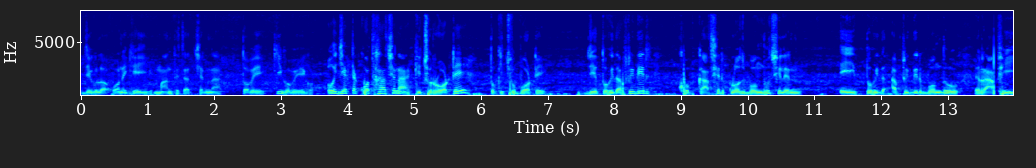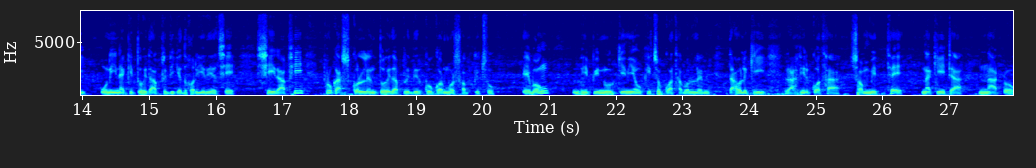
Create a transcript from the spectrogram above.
যেগুলো অনেকেই মানতে চাচ্ছেন না। তবে কি হবে ওই যে একটা কথা আছে না, কিছু রটে, তো কিছু বটে। যে তহিদ আফ্রিদির খুব কাছের ক্লোজ বন্ধু ছিলেন এই তহিদ আফ্রিদির বন্ধু রাফি উনি নাকি তহিদ আফ্রিদিকে ধরিয়ে দিয়েছে। সেই রাফি প্রকাশ করলেন তহিদ আফ্রিদির কুকর্ম সব কিছু এবং ভিপি নূরকে নিয়েও কিছু কথা বললেন। তাহলে কি রাফির কথা সব মিথ্যে নাকি এটা নাটক?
